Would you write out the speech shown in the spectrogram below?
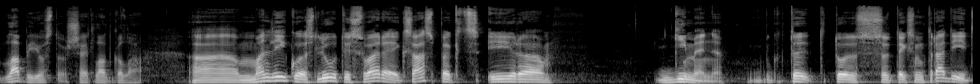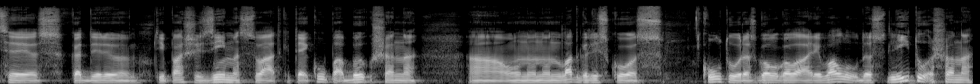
labi justos šeit Latgalā? Uh, man liekas, ļoti svarīgs aspekts ir uh, ģimene. Tos, teiksim, tradīcijas, kad ir tie paši Ziemassvētki, tie kopā būšana, uh, un, un, un latgaļiskos kultūras, galu galā arī valodas lītošana.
